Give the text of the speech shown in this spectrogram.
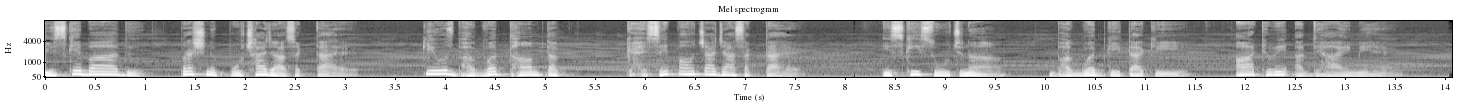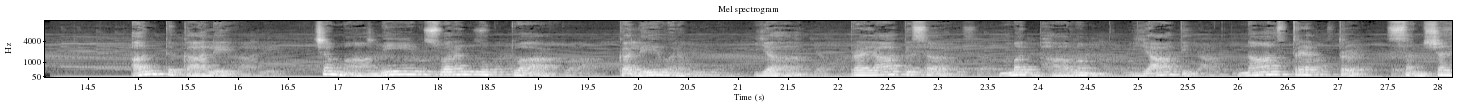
इसके बाद प्रश्न पूछा जा सकता है कि उस भगवत धाम तक कैसे पहुँचा जा सकता है। इसकी सूचना भगवत गीता की आठवें अध्याय में है। अंत काले च मामेव स्वरं मुक्त्वा कलेवरम यह प्रयाति स मद्भावम याति नास्त्रयत्र संशय।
